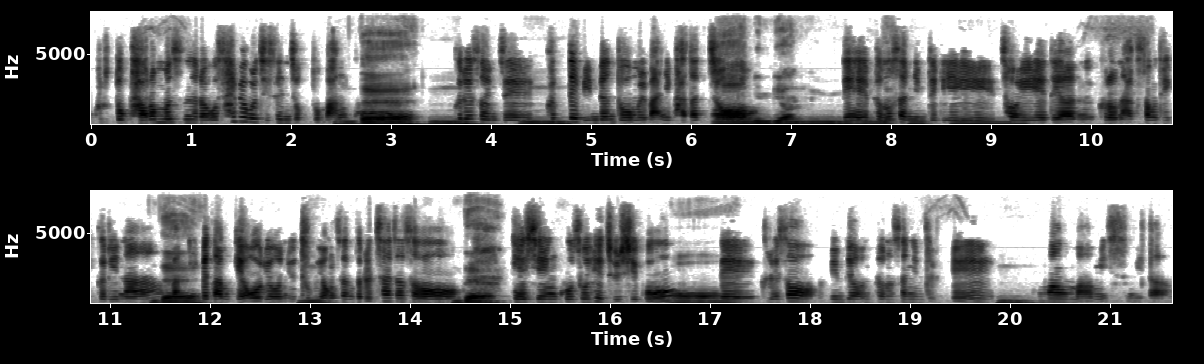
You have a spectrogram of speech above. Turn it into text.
뭐 그리고 또 발언문 쓰느라고 새벽을 지샌 적도 많고 네. 음. 그래서 이제 음. 그때 민변 도움을 많이 받았죠. 아, 민변. 음. 네, 변호사님들이 음. 저희에 대한 그런 악성 댓글이나 네. 막 입에 담기 어려운 유튜브 음. 영상들을 찾아서 네. 대신 고소해 주시고 어, 어. 네, 그래서 민변 변호사님들께 음. 고마운 마음이 있습니다.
